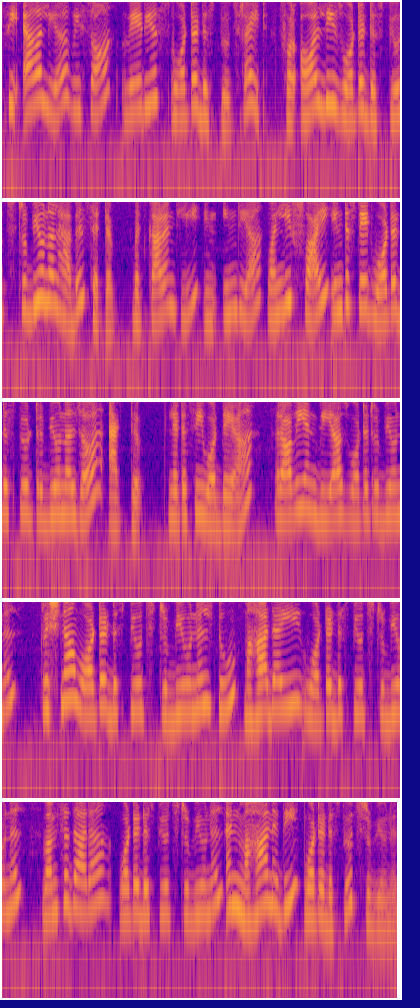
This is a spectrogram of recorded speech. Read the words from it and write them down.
See, earlier we saw various water disputes, right? For all these water disputes, tribunal have been set up. But currently in India, only five interstate water dispute tribunals are active. Let us see what they are. Ravi and Beas Water Tribunal, Krishna Water Disputes Tribunal 2, Mahadayi Water Disputes Tribunal, Vamsadhara Water Disputes Tribunal, and Mahanadi Water Disputes Tribunal.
